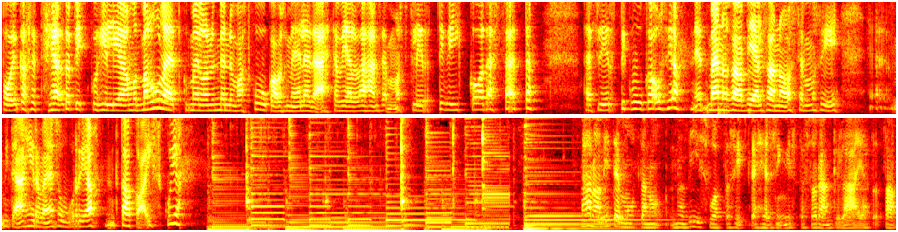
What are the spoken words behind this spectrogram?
poikaset sieltä pikkuhiljaa, mutta mä luulen, että kun meillä on nyt mennyt vasta kuukausi, me eletään ehkä vielä vähän semmoista flirttiviikkoa tässä, että tai flirttikuukausia. Et mä en osaa vielä sanoa semmosia eh, mitään hirveän suuria takaiskuja. Mä oon itse muuttanut noin viisi vuotta sitten Helsingistä Sodankylään ja tota,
